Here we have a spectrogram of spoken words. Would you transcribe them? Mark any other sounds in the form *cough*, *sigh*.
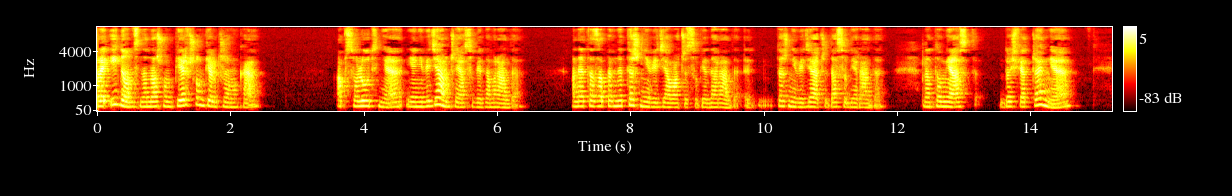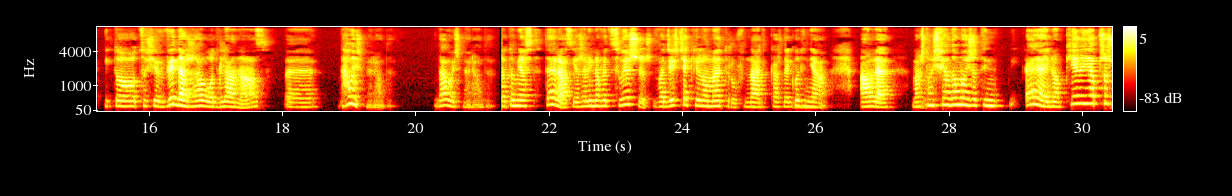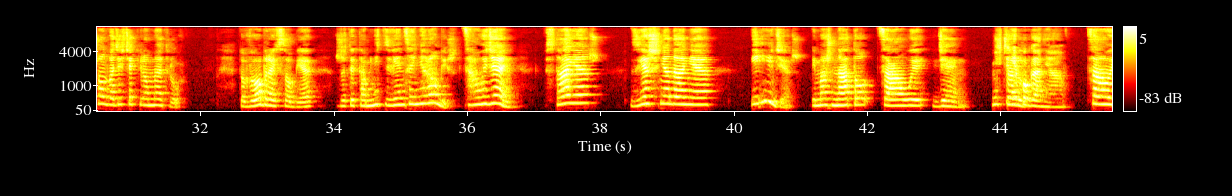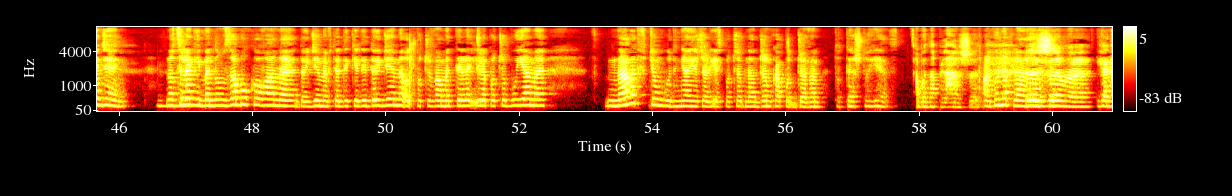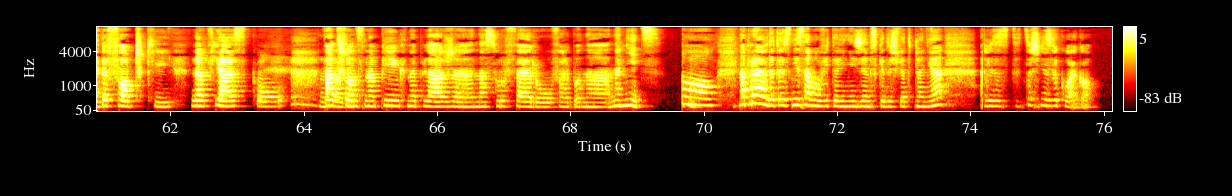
Ale idąc na naszą pierwszą pielgrzymkę, absolutnie ja nie wiedziałam, czy ja sobie dam radę. Aneta zapewne też nie wiedziała, czy sobie da radę. Też nie wiedziała, czy da sobie radę. Natomiast doświadczenie i to, co się wydarzało dla nas, e, dałyśmy radę. Dałyśmy radę. Natomiast teraz, jeżeli nawet słyszysz 20 kilometrów na każdego dnia, ale masz tą świadomość, że ty, ej, no kiedy ja przeszłam 20 kilometrów, to wyobraź sobie, że ty tam nic więcej nie robisz. Cały dzień. Wstajesz, zjesz śniadanie i idziesz. I masz na to cały dzień. Nikt cię nie Cały- pogania. Cały dzień. Mhm. Noclegi będą zabukowane, dojdziemy wtedy, kiedy dojdziemy, odpoczywamy tyle, ile potrzebujemy. Nawet w ciągu dnia, jeżeli jest potrzebna drzemka pod drzewem, to też to jest. Albo na plaży. Albo na plaży. Leżymy jak Tak. te foczki na piasku, patrząc na piękne plaże, na surferów albo na, na nic. O, *laughs* naprawdę to jest niesamowite i nieziemskie doświadczenie. To jest coś niezwykłego.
